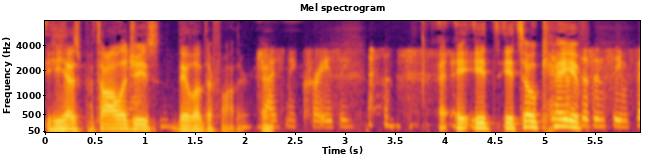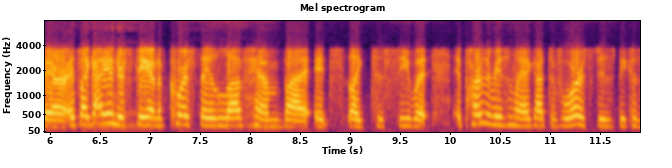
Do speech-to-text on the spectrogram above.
He has pathologies. They love their father. Drives me crazy. it, it's okay it if doesn't seem fair. It's like I understand, of course, they love him, but it's like to see what. It, part of the reason why I got divorced is because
